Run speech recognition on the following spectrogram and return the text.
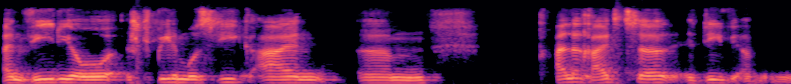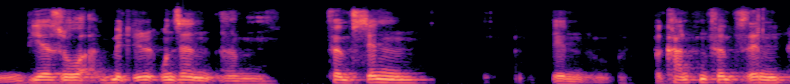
ein Video, spielen Musik ein, ähm, alle Reize, die wir, wir so mit unseren ähm, fünf Sinnen, den bekannten fünf Sinnen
